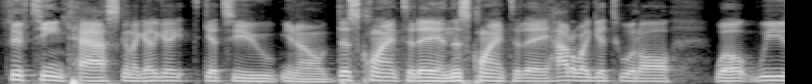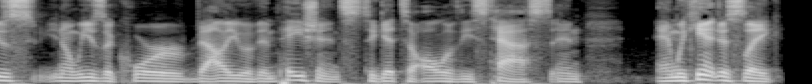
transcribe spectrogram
15 tasks and i got to get, to you know this client today and this client today. How do i get to it all? Well we use you know we use a core value of impatience to get to all of these tasks. And and we can't just like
